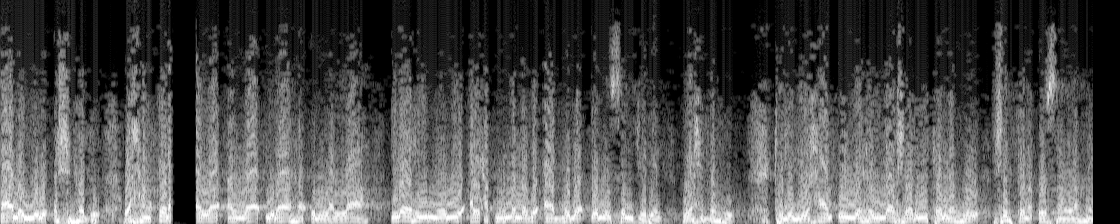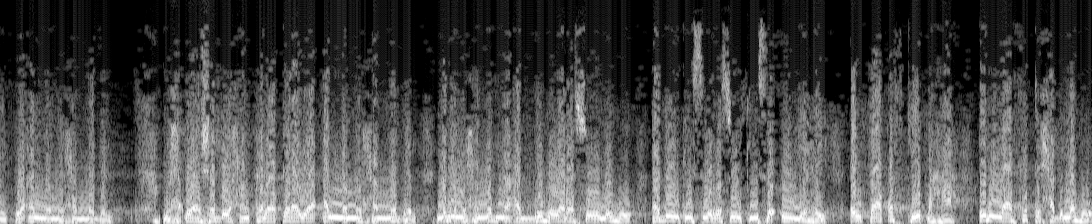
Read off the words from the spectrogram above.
qaala yidhi ashhadu waxaan qirayaa an laa ilaaha ila allah ilaahay mooyee alxaqnimo lagu caabuda inuusan jirin waxdahu keligii xaal uu yahay laa shariika lahu shirkina uusan lahayn wa anna muxammadan waashhadu waxaan kaloo qirayaa anna muxammadan nebi muxamedna cabduhu wa rasuuluhu addoonkiisii rasuulkiisa uu yahay. Intaa qofkii dhahaa ilaa futixat lahu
